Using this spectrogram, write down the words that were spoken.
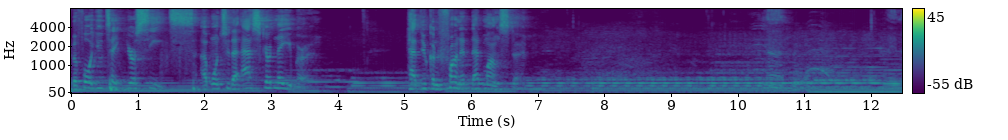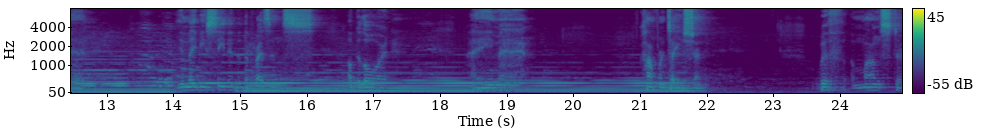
Before you take your seats, I want you to ask your neighbor Have you confronted that monster? Amen. Amen. You may be seated in the presence of the Lord. Amen. Confrontation with a monster.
